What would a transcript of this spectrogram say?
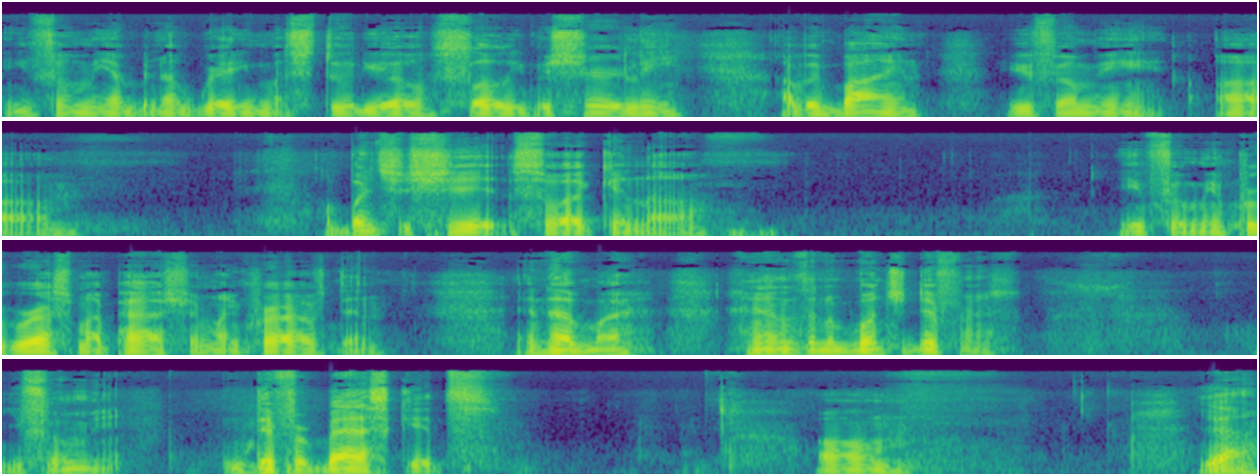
You feel me? I've been upgrading my studio slowly but surely. I've been buying, you feel me, um, a bunch of shit so I can, uh, you feel me, progress my passion, my craft, and and have my hands in a bunch of different, you feel me, different baskets. Um, yeah,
